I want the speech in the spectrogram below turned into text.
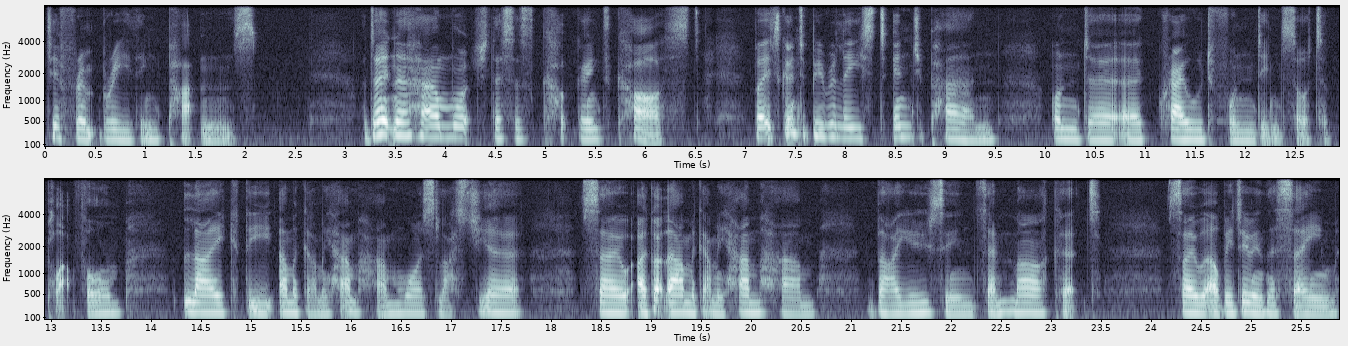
different breathing patterns. I don't know how much this is going to cost, but it's going to be released in Japan under a crowdfunding sort of platform like the Amagami Ham Ham was last year. So I got the Amagami Ham Ham by using ZenMarket. So I'll be doing the same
